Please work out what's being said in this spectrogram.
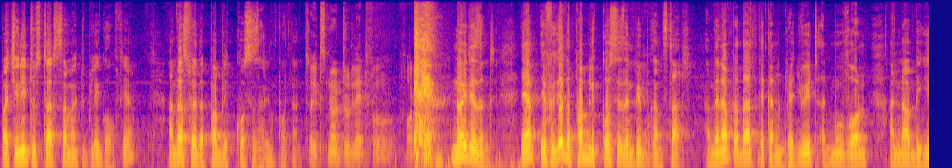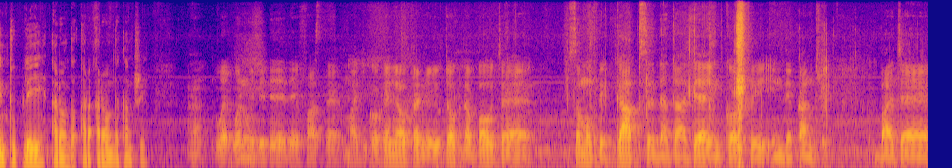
but you need to start somewhere to play golf yeah and that's where the public courses are important So it's not too late for, for us. no, it isn't. Yeah, if we get the public courses, then people can start, and then after that, they can graduate and move on, and now begin to play around the ar- around the country. Uh, when, when we did the, the first uh, Magical Kenya Open, you talked about uh, some of the gaps uh, that are there in golf in the country. But uh,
